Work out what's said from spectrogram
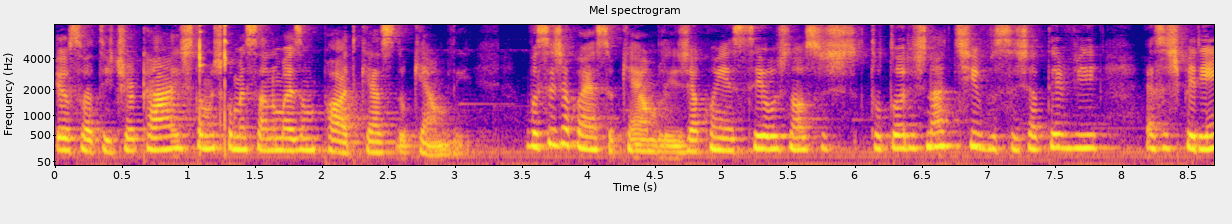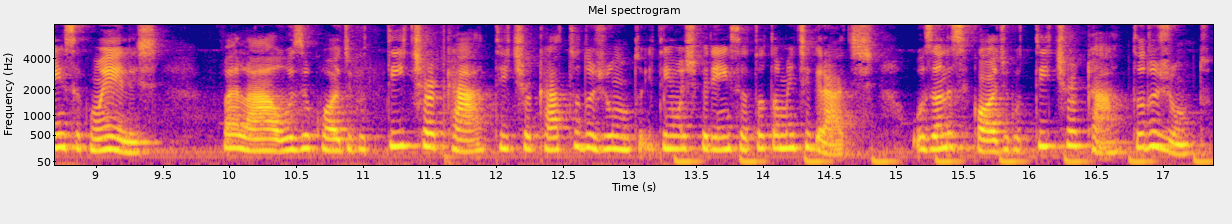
Eu sou a Teacher K e estamos começando mais um podcast do Cambly. Você já conhece o Cambly? Já conheceu os nossos tutores nativos? Você já teve essa experiência com eles? Vai lá, use o código TEACHERK, TEACHERK tudo junto e tem uma experiência totalmente grátis, usando esse código TEACHERK tudo junto.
